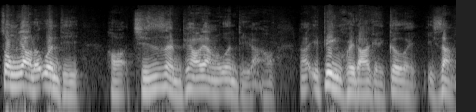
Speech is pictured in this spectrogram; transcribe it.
重要的问题。好，其实是很漂亮的问题啊。好，那一并回答给各位。以上。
